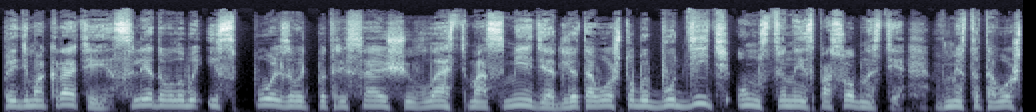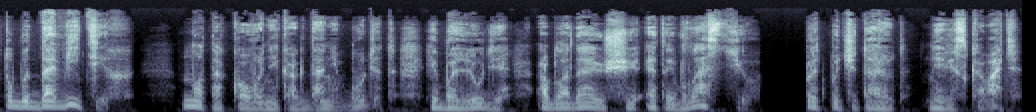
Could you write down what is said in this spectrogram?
при демократии следовало бы использовать потрясающую власть масс-медиа для того, чтобы будить умственные способности, вместо того, чтобы давить их. Но такого никогда не будет, ибо люди, обладающие этой властью, предпочитают не рисковать.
